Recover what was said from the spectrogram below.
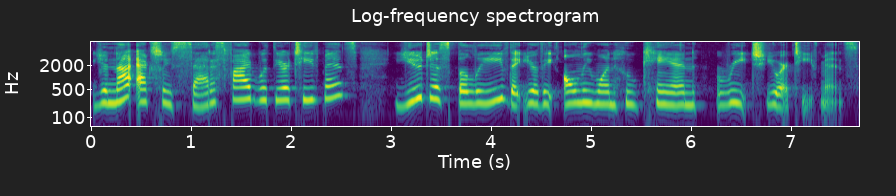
you're not actually satisfied with your achievements. You just believe that you're the only one who can reach your achievements.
